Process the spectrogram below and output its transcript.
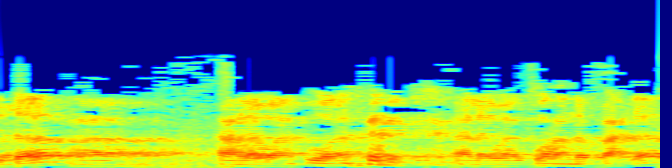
kita, ha, hang lawan tu, ha. hang lawan tu hang dapat dah,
